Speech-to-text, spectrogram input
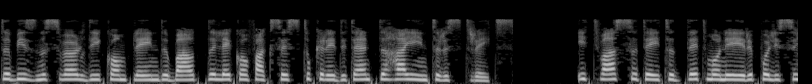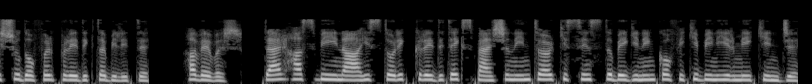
The business world complained about the lack of access to credit and the high interest rates. It was stated that monetary policy should offer predictability. However, there has been a historic credit expansion in Turkey since the beginning of 2022.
